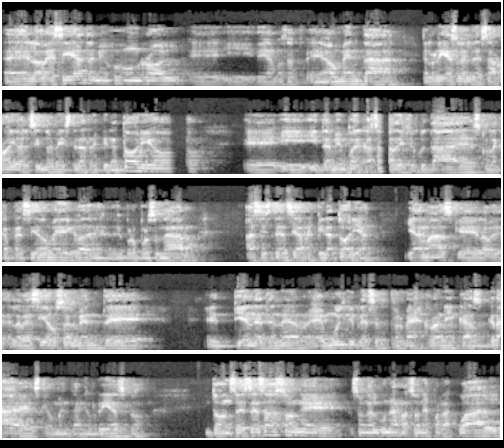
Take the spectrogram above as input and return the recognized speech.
Eh, la obesidad también juega un rol eh, y, digamos, eh, aumenta el riesgo del desarrollo del síndrome de estrés respiratorio y, también puede causar dificultades con la capacidad médica de, de proporcionar asistencia respiratoria. Y además que la, obesidad usualmente tiende a tener múltiples enfermedades crónicas graves que aumentan el riesgo. Entonces, esas son, son algunas razones por las cuales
